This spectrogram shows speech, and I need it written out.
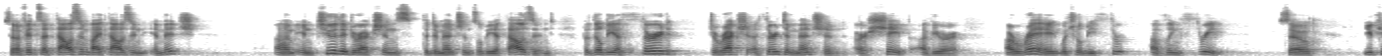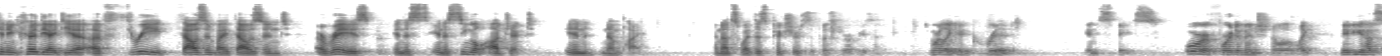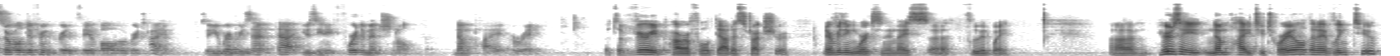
So if it's a 1,000 by 1,000 image, um, in two of the directions, the dimensions will be 1,000, but there'll be a third direction, a third dimension or shape of your array, which will be of length three. So you can encode the idea of three thousand by thousand arrays in, this, in a single object in NumPy. And that's what this picture is supposed to represent. It's more like a grid in space. Or four-dimensional, like maybe you have several different grids, they evolve over time. So you represent that using a four-dimensional NumPy array. That's a very powerful data structure everything works in a nice uh, fluid way. Um, here's a NumPy tutorial that I've linked to.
